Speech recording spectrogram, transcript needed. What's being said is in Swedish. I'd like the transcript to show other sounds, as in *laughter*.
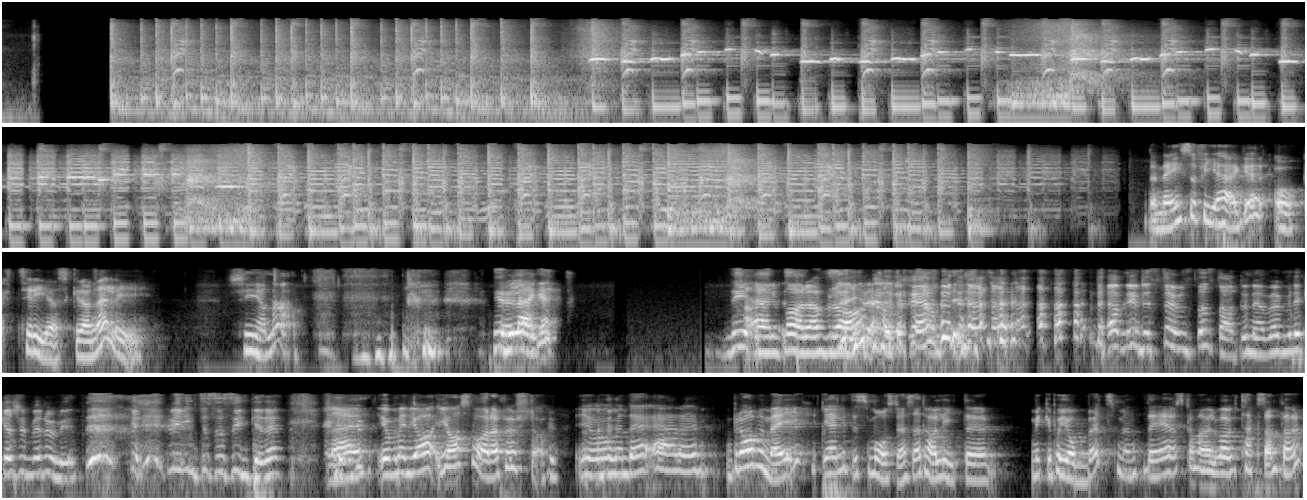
Sofia Häger och Therese Granelli. Tjena! *laughs* Hur är läget? Det är bara bra. *laughs* Det här blev det sämsta starten ever, men det kanske blir roligt. Vi är inte så synkade. Nej, jo, men jag, jag svarar först då. Jo, *laughs* men det är eh, bra med mig. Jag är lite småstressad, har lite mycket på jobbet, men det ska man väl vara tacksam för.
